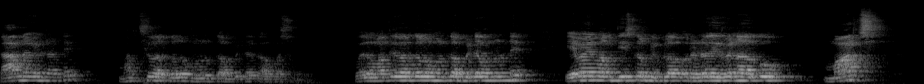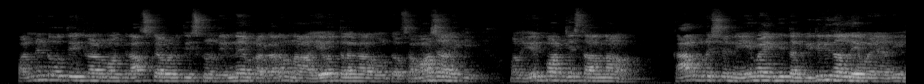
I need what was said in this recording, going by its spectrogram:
కారణం ఏంటంటే మంత్రివర్గంలో మునుకా బిడ్డకు అవకాశం ఉంది. ఒకవేళ మంత్రివర్గంలో మునుగా బిడ్డ ఉంటుంటే ఏమైనా మనం తీసుకున్న? ఫిబ్రవరి రెండు వేల ఇరవై నాలుగు మార్చ్ పన్నెండవ తేదీ నాడు మనకి రాష్ట్ర కేబినెట్ తీసుకున్న నిర్ణయం ప్రకారం నా ఏవ తెలంగాణ మునుక సమాజానికి మనం ఏర్పాటు చేస్తా అన్న కార్పొరేషన్ ఏమైంది? దాని విధి విధానాలు ఏమైనా అని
